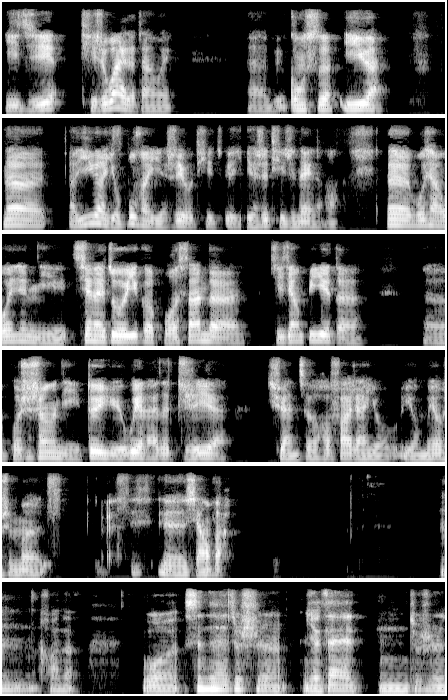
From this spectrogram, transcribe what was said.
以及体制外的单位，呃公司、医院。那呃医院有部分也是有体也是体制内的啊。那我想问一下，你现在作为一个博三的即将毕业的呃博士生，你对于未来的职业选择和发展有有没有什么呃想法？嗯，好的。我现在就是也在，嗯，就是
